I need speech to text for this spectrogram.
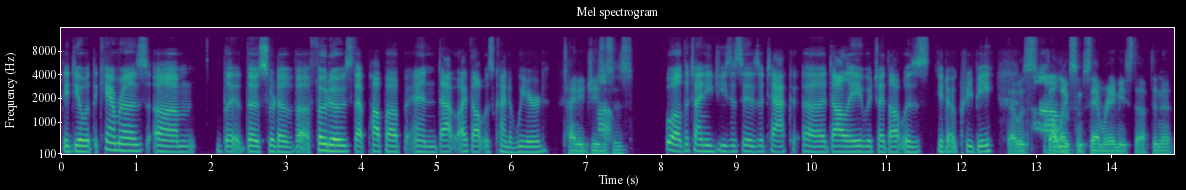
they deal with the cameras, um the the sort of uh, photos that pop up and that I thought was kind of weird. Tiny Jesuses. Um, well, the tiny Jesuses attack uh Dolly, which I thought was, you know, creepy. That was felt um, like some Sam Raimi stuff, didn't it?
